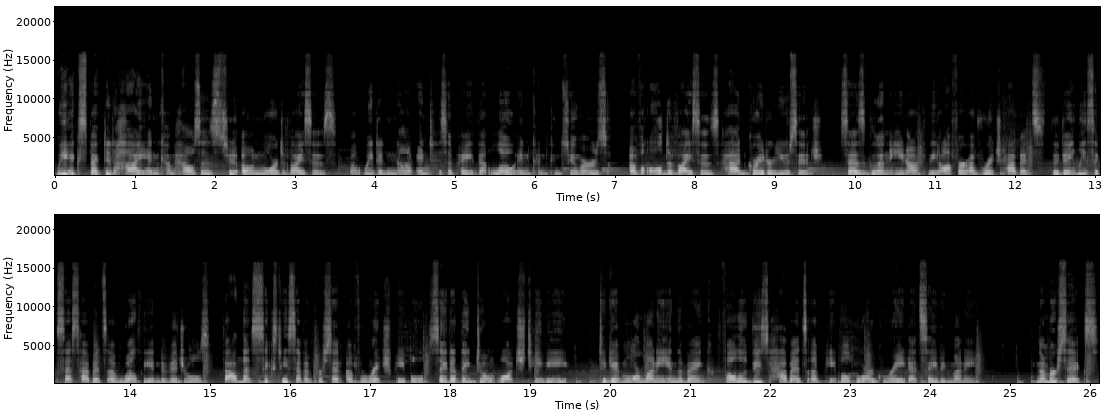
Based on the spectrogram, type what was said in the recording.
We expected high income houses to own more devices, but we did not anticipate that low income consumers of all devices had greater usage, says Glenn Enoch, the author of Rich Habits, The Daily Success Habits of Wealthy Individuals, found that 67% of rich people say that they don't watch TV. To get more money in the bank, follow these habits of people who are great at saving money. Number 6.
